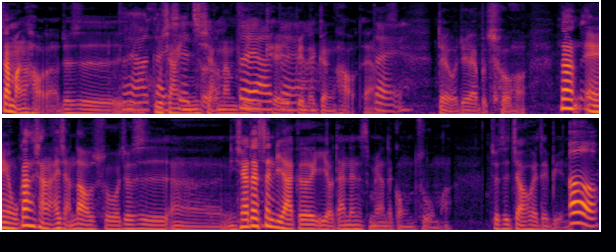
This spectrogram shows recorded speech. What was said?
这样蛮好的，就是互相影响，让自己可以变得更好这样子。对，对我觉得还不错哈。那诶、欸，我刚刚想还想到说，就是呃，你现在在圣地亚哥也有担任什么样的工作吗？就是教会这边。哦，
